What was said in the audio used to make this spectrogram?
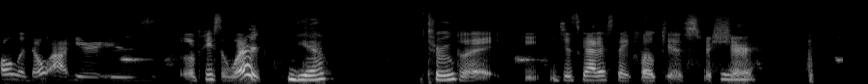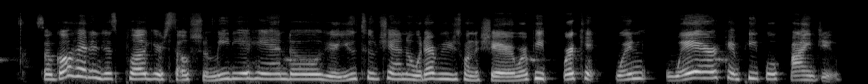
whole adult out here is a piece of work. Yeah, true. But you just gotta stay focused for sure. So go ahead and just plug your social media handles, your YouTube channel, whatever you just want to share. Where people, where can, when, where can people find you?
